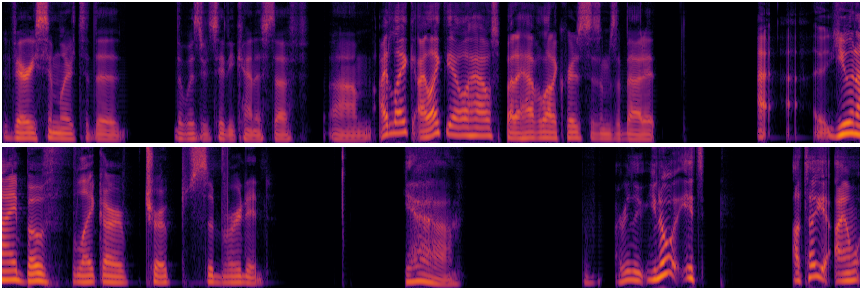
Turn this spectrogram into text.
very similar to the the Wizard City kind of stuff. Um, I like I like the Owl House, but I have a lot of criticisms about it. I, you and i both like our trope subverted Yeah. I really, you know, it's, I'll tell you, I'm,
